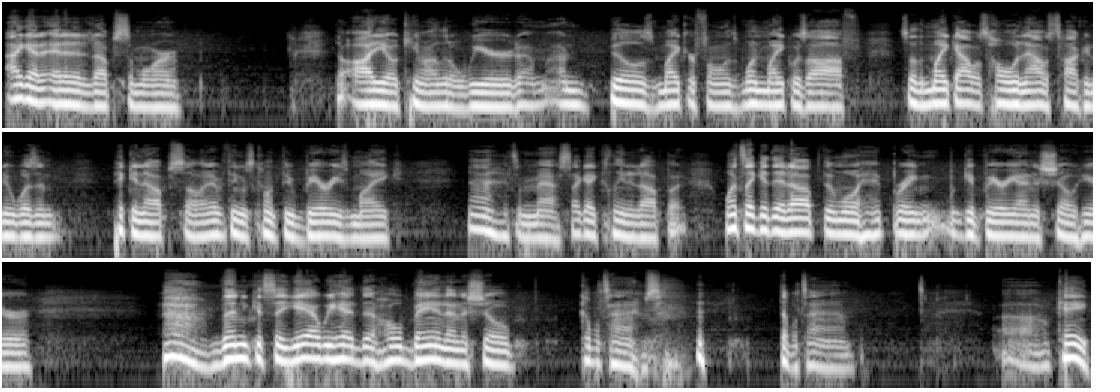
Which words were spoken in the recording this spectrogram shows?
I got to edit it up some more. The audio came out a little weird um, on Bill's microphones. One mic was off, so the mic I was holding, I was talking to, wasn't picking up. So everything was coming through Barry's mic. Eh, it's a mess. I got to clean it up. But once I get that up, then we'll bring we'll get Barry on the show here. then you could say, yeah, we had the whole band on the show a couple times, double time. Uh, okay,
